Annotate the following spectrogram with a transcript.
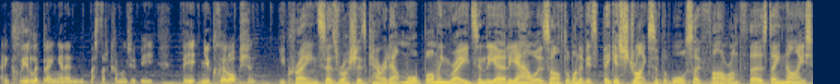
and clearly bringing in Mr Cummings would be the nuclear option. Ukraine says Russia's carried out more bombing raids in the early hours after one of its biggest strikes of the war so far on Thursday night.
